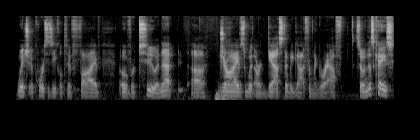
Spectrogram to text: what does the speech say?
which of course is equal to 5 over 2, and that uh, jives with our guess that we got from the graph. So in this case,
